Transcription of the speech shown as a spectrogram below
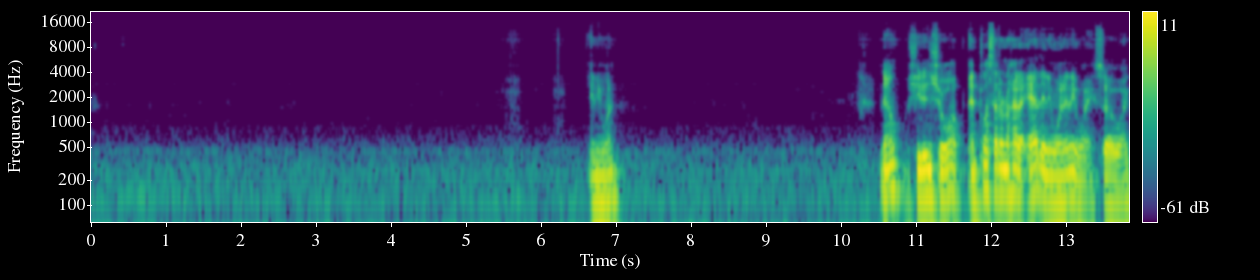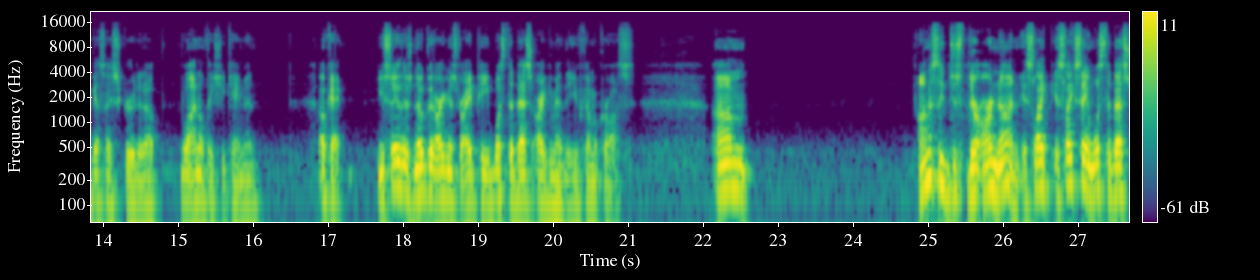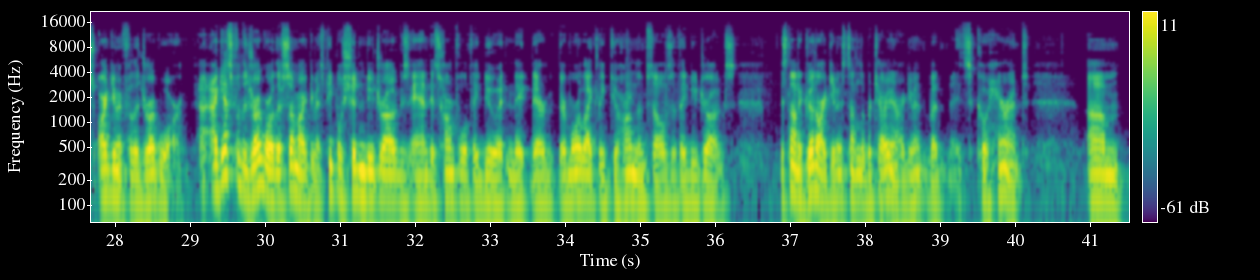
Anyone? No, she didn't show up. And plus, I don't know how to add anyone anyway, so I guess I screwed it up. Well, I don't think she came in. Okay, you say there's no good arguments for IP. What's the best argument that you've come across? Um, honestly, just there are none. It's like it's like saying what's the best argument for the drug war. I guess for the drug war, there's some arguments. People shouldn't do drugs, and it's harmful if they do it, and they they're they're more likely to harm themselves if they do drugs. It's not a good argument. It's not a libertarian argument, but it's coherent. Um,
